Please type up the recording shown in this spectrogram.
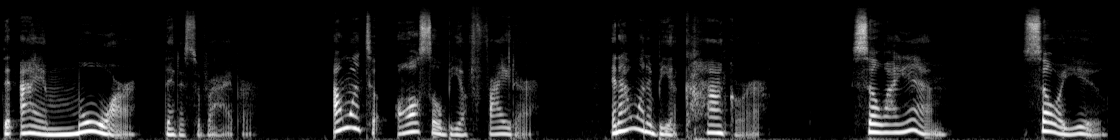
that I am more than a survivor. I want to also be a fighter, and I want to be a conqueror. So I am. So are you.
